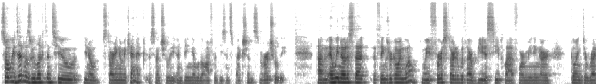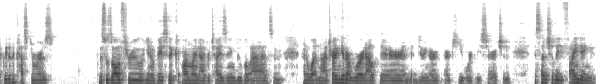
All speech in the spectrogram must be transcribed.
So what we did was we looked into, you know, starting a mechanic essentially and being able to offer these inspections virtually. Um, and we noticed that things were going well. We first started with our B2C platform, meaning our going directly to the customers. This was all through, you know, basic online advertising, Google ads and, and whatnot, trying to get our word out there and, and doing our, our keyword research and essentially finding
